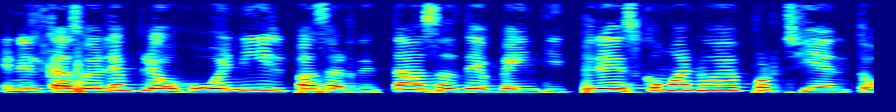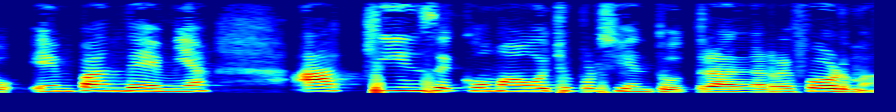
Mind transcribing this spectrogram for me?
En el caso del empleo juvenil, pasar de tasas de 23,9% en pandemia a 15,8% tras la reforma.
